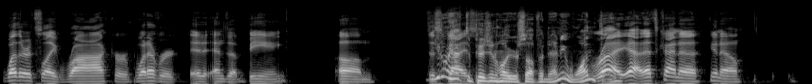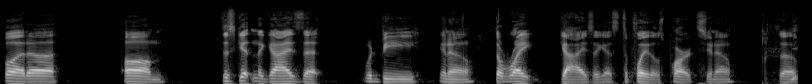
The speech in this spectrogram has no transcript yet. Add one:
whether it's like rock or whatever it ends up being. Um, you don't have to pigeonhole yourself into any one thing. Right, yeah, that's kind of, you know, but uh um just getting the guys that would be, you know, the right guys, I guess, to play those parts, you know. So,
